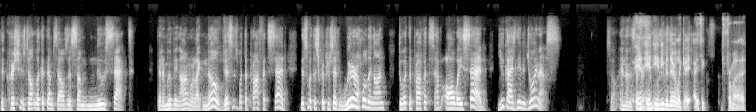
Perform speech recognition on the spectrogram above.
The Christians don't look at themselves as some new sect that are moving on. We're like, no, this is what the prophets said. This is what the scripture said. We're holding on to what the prophets have always said. You guys need to join us. So, and then the and, and, and even there, like I, I think from a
